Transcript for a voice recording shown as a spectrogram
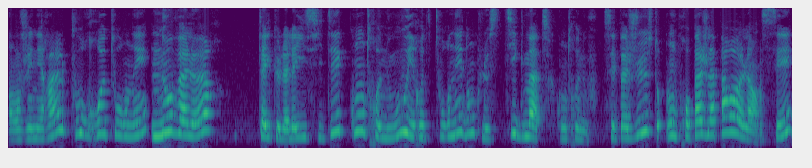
en général pour retourner nos valeurs telles que la laïcité contre nous et retourner donc le stigmate contre nous. C'est pas juste on propage la parole, hein. c'est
